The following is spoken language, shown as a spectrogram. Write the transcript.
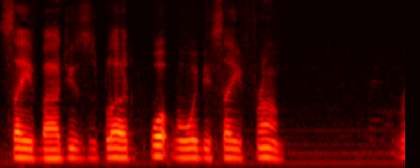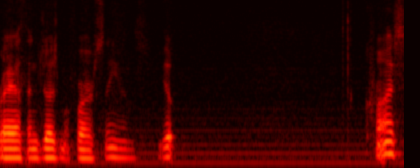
saved by Jesus' blood, what will we be saved from? Wrath and judgment for our sins. Yep. Christ,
